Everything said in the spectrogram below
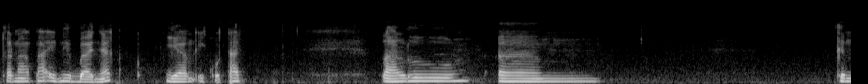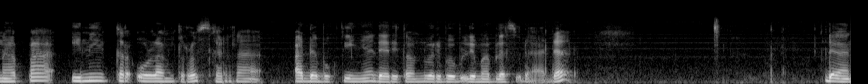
kenapa ini banyak yang ikutan. Lalu um, kenapa ini terulang terus karena ada buktinya dari tahun 2015 sudah ada dan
